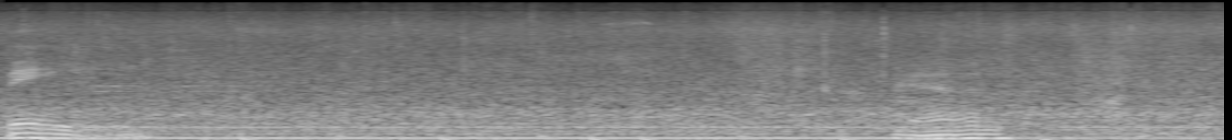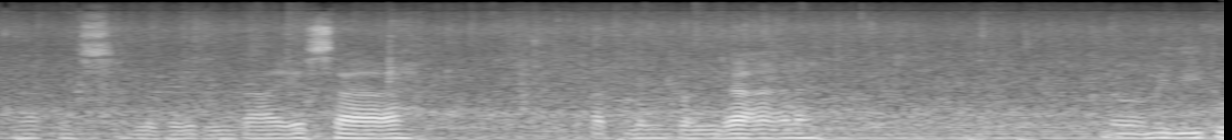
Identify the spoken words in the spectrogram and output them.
Bang! Ayan. Tapos, lagay din tayo sa tatlong banggana. Dami dito.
